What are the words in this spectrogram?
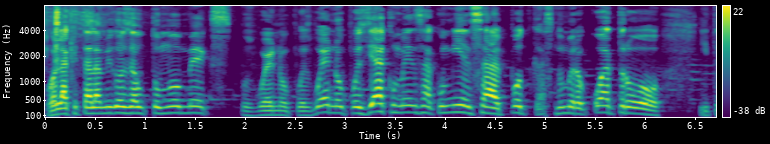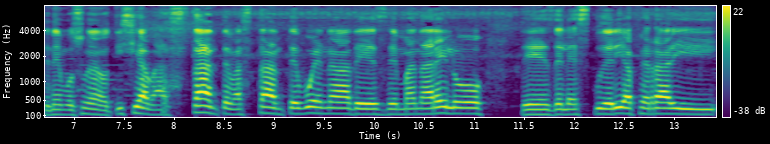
Hola, ¿qué tal amigos de Automomex? Pues bueno, pues bueno, pues ya comienza, comienza el podcast número 4 y tenemos una noticia bastante, bastante buena desde Manarelo, desde la escudería Ferrari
